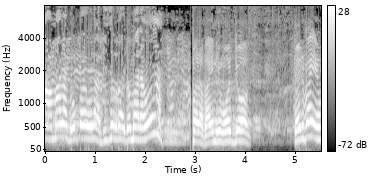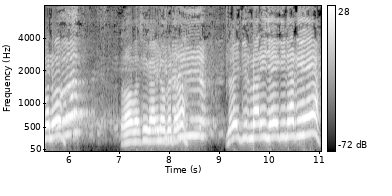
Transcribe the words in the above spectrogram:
અમારા ગોપાલ ઓલા ડીઝલભાઈ તમારા હો. મારા ભાઈ ની મોજ જો. ભાઈ હવન તો પછી ગાય નો કટો જય ગિરનારી જય ગિરનારી.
